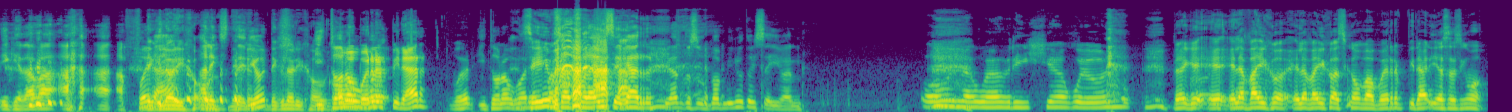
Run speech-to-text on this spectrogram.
y quedaba a- a- de afuera, Glory al exterior. De, Glory. Y todo- ¿Cómo los poder respirar? weón, y todos los weones Sí, pasaban por ahí, se quedaban respirando sus dos minutos y se iban. Oh, la weá brigia, weón. Espera que eh, el apa dijo, el apa dijo así como para poder respirar y hace así como...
